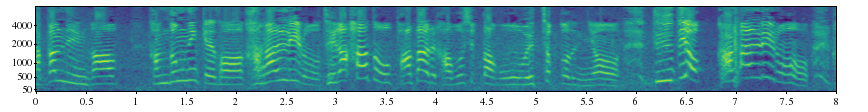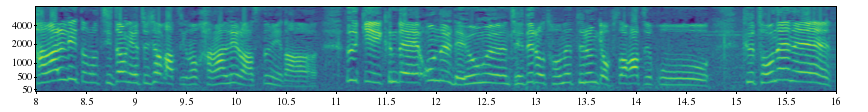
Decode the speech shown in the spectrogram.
작가님과 감독님께서 강할리로 제가 하도 바다를 가고 싶다고 외쳤거든요. 드디어 강할리로 강할리도로 지정해 주셔가지고 강할리로 왔습니다. 솔직히 근데 오늘 내용은 제대로 전에 들은 게 없어가지고 그 전에는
